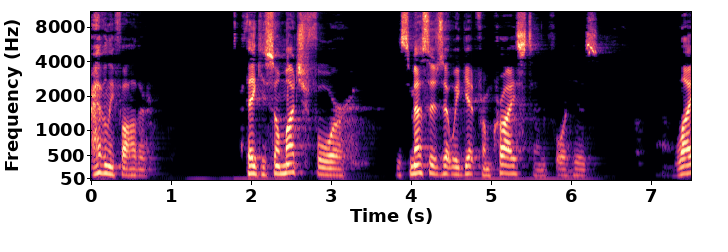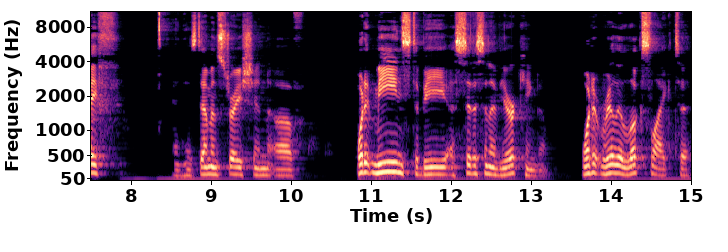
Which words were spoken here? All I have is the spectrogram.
Our Heavenly Father, thank you so much for this message that we get from Christ and for his life and his demonstration of what it means to be a citizen of your kingdom, what it really looks like to,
